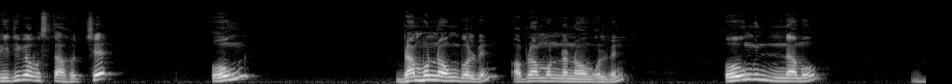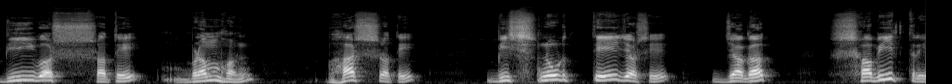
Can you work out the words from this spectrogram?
বিধি ব্যবস্থা হচ্ছে ওং, ব্রাহ্মণ ওং বলবেন, অব্রাহ্মণ না ন বলবেন ওং নমো বিবস্বতে ব্রহ্মণ ভাস্বতে বিষ্ণুর তেজসে জগৎ সবিত্রে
